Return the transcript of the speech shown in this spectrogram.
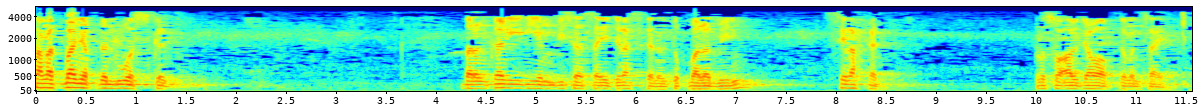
sangat banyak dan luas sekali. Barangkali ini yang bisa saya jelaskan untuk malam ini. Silahkan bersoal jawab dengan saya.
